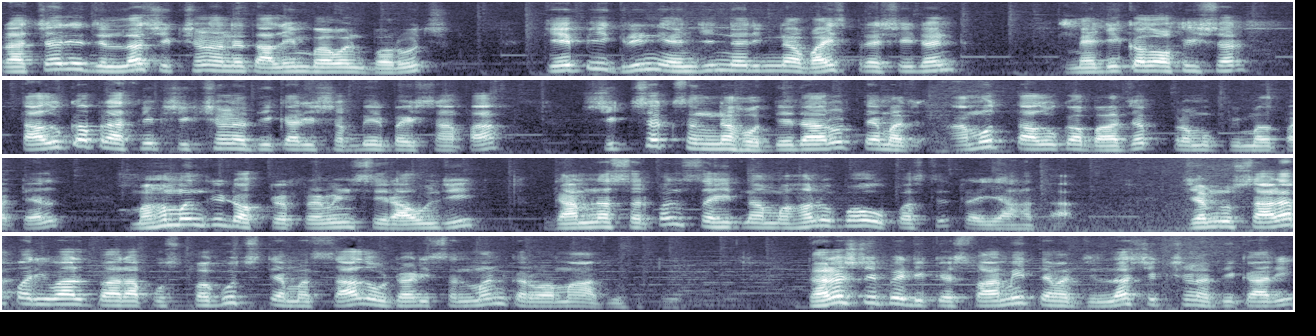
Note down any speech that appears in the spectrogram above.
પ્રાચાર્ય જિલ્લા શિક્ષણ અને તાલીમ ભવન ભરૂચ, કેપી ગ્રીન એન્જિનિયરિંગના vice president, medical officer, taluka પ્રાથમિક શિક્ષણ અધિકારી શબ્બીરભાઈ સાંપા, શિક્ષક સંઘના હોદ્દેદારો તેમજ આમોદ તાલુકા ભાજપ પ્રમુખ વિમલ પટેલ, મહામંત્રી ડૉક્ટર પ્રવીણસિંહ રાહુલજી ગામના સરપંચ સહિતના મહાનુભાવો ઉપસ્થિત રહ્યા હતા. જેમનું શાળા પરિવાર દ્વારા પુષ્પગુચ્છ તેમજ સાલ ઓઢાડી સન્માન કરવામાં આવ્યું હતું. ધારાસભ્ય ડીકે સ્વામી તેમજ જિલ્લા શિક્ષણ અધિકારી,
